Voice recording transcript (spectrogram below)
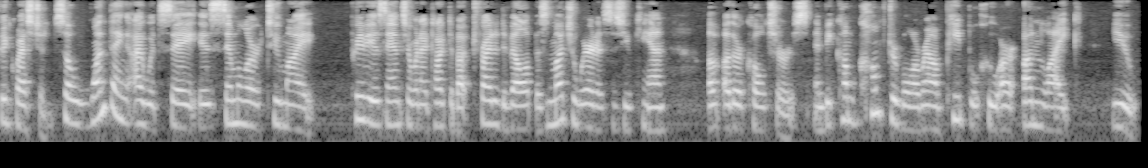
good question. So, one thing I would say is similar to my previous answer when I talked about try to develop as much awareness as you can of other cultures and become comfortable around people who are unlike you.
